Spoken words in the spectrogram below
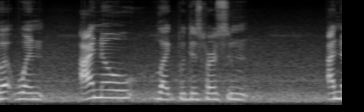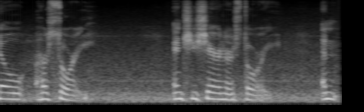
but when I know, like with this person, I know her story, and she shared her story, and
